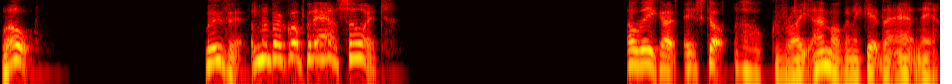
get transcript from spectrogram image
Whoa. Move it. Remember, I've got to put it outside. Oh, there you go. It's got. Oh, great. How am I going to get that out now?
